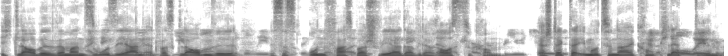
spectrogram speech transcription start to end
Ich glaube, wenn man so sehr an etwas glauben will, ist es unfassbar schwer, da wieder rauszukommen. Er steckt da emotional komplett drin.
